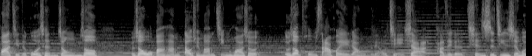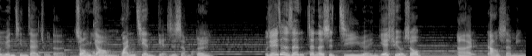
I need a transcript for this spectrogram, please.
化解的过程中，我们说有时候我帮他们道玄帮他们净化的时候，有时候菩萨会让我们了解一下他这个前世今生或冤亲债主的重要关键点是什么。对，我觉得这真真的是机缘。也许有时候，呃，让神明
